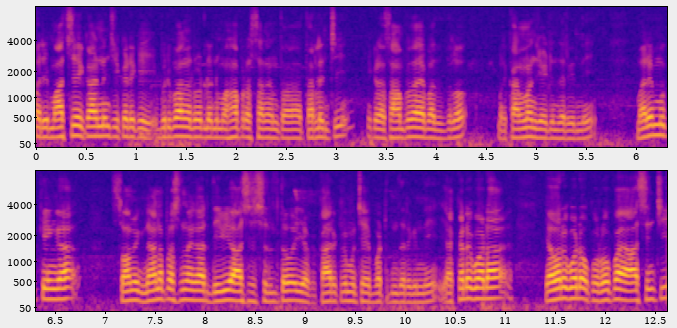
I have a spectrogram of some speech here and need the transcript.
మరి మాచిరే కాడి నుంచి ఇక్కడికి బుడిపాన రోడ్లోని మహాప్రస్థానం తరలించి ఇక్కడ సాంప్రదాయ పద్ధతిలో మరి ఖననం చేయడం జరిగింది. మరి ముఖ్యంగా స్వామి జ్ఞానప్రసన్న గారి దివ్య ఆశీస్సులతో ఈ యొక్క కార్యక్రమం చేపట్టడం జరిగింది. ఎక్కడ కూడా ఎవరు కూడా ఒక రూపాయి ఆశించి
